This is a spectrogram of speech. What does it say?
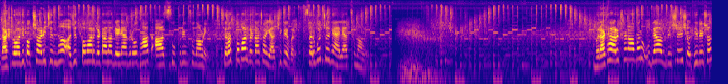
राष्ट्रवादी पक्ष आणि चिन्ह अजित पवार गटाला देण्याविरोधात आज सुप्रीम सुनावणी. शरद पवार गटाच्या याचिकेवर सर्वोच्च न्यायालयात सुनावणी. मराठा आरक्षणावर उद्या विशेष अधिवेशन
